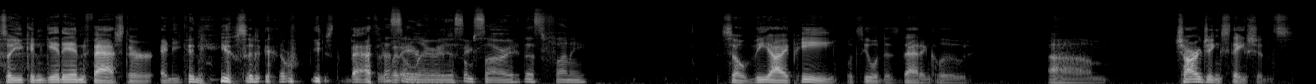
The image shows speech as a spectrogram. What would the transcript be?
So you can get in faster, and you can use it use the bathroom. That's hilarious. I'm sorry. That's funny. So VIP, let's see what does that include? Um, charging stations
